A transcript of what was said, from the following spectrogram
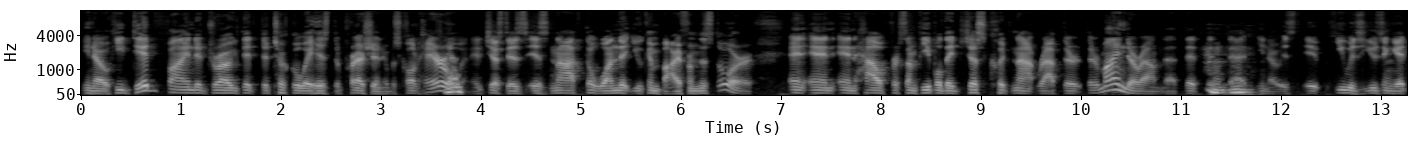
you know he did find a drug that, that took away his depression. It was called heroin. Yeah. It just is is not the one that you can buy from the store, and and and how for some people they just could not wrap their their mind around that that that, mm-hmm. that you know is it, he was using it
